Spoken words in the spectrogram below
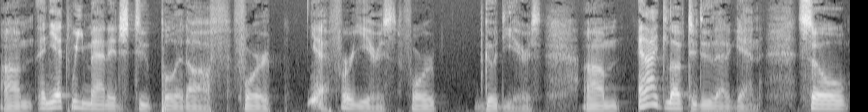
Um, and yet we managed to pull it off for yeah for years for good years, um, and I'd love to do that again. So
